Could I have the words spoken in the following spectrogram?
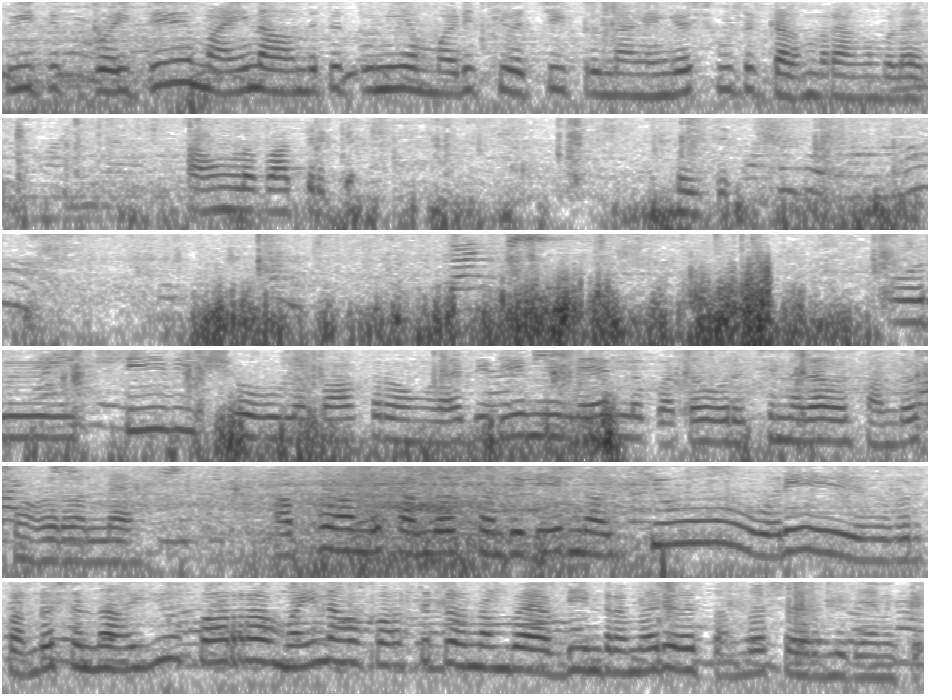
வீட்டுக்கு போயிட்டு மைனா வந்துட்டு துணியை மடித்து வச்சுக்கிட்டு இருந்தாங்க எங்கேயோ ஷூட்டுக்கு கிளம்புறாங்க போல இருக்கு. அவங்கள பார்த்துருக்கேன். போயிட்டு. ஒரு டிவி ஷோவில் பார்க்குறவங்கள திடீர்னு நேரில் பார்த்தா ஒரு சின்னதாக ஒரு சந்தோஷம் வரும்ல. அப்போது அந்த சந்தோஷம் திடீர்னு ஐயோ ஒரே ஒரு சந்தோஷம் தான் ஐயோ பாடுறா மைனாவை பார்த்துட்டோம் நம்ம அப்படின்ற மாதிரி ஒரு சந்தோஷம் இருந்தது எனக்கு.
